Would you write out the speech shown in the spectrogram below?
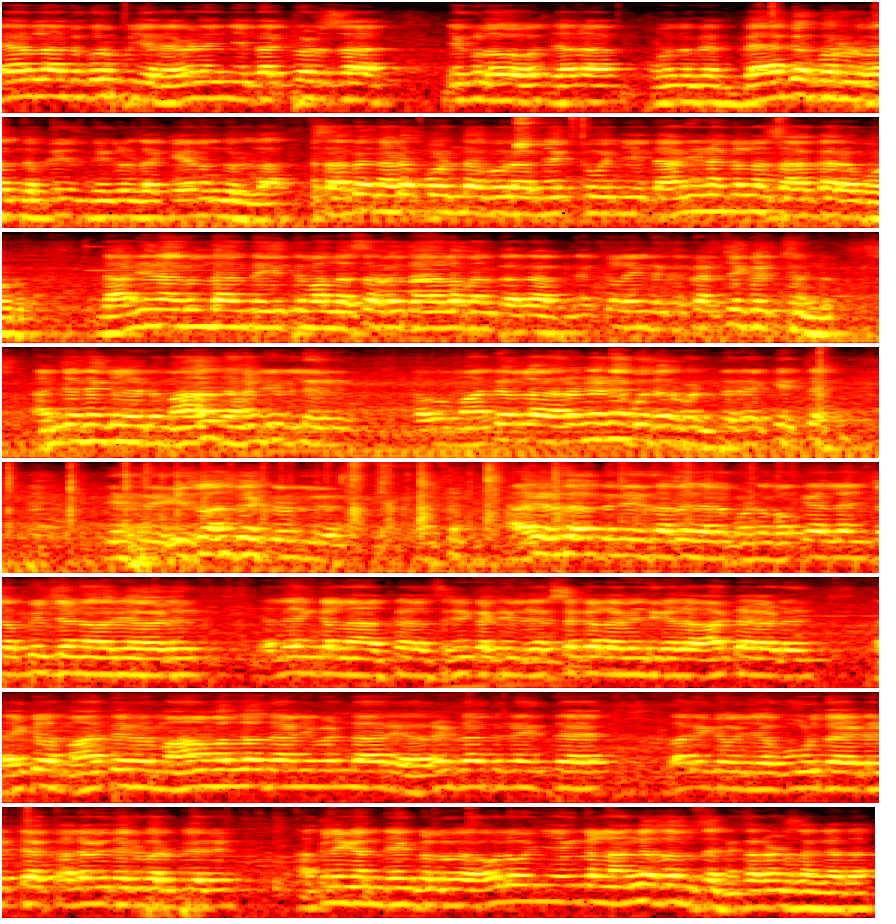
ಯಾರಲ್ಲ ಅದು ಕೊರ್ಪು ಜರ ಅವೇನೊಂಜಿ ಬರ್ಪಡ್ಸ ನಿಗುಲು ಜರ ಒಂದು ಬೇಗ ಕೊರಡು ಬಂದ ಪ್ಲೀಸ್ ನಿಗಳ್ದ ಕೇಳೊಂದುಲ್ಲ ಸಭೆ ನಡಪೊಂಡ ಪೂರ ನೆಕ್ ಒಂಜಿ ದಾನಿ ನಕಲ್ನ ಸಹಕಾರ ಕೊಡು. ದಾನಿ ನಗಲ್ದ ಅಂತ ಇತ್ತು ಮಲ್ಲ ಸಭೆ ದಾಲ ಬಂದಾರ ನೆಕ್ಕಲ ಇಂದಕ್ಕೆ ಖರ್ಚಿ ಖರ್ಚುಂಡು ಅಂಜ ನೆಕ್ಕಲ ಮಹಾ ದಾನಿ ಉಳ್ಳೇರು ಅವು ಮಾತೆಲ್ಲ ಅರಣ್ಯನೇ ಕುದರ್ ಬಂತಾರೆ. ಕಿತ್ತೆ. ವಿಶ್ವಾಸ ಇಟ್ಟು ಸಭೆ ಸಭೆ ಕೊಂಡು. ಬೊಕ್ಕ ಎಲ್ಲ ಚಬ್ಬಿಸ್ ಜನವರಿ ಆಡು. ಎಲ್ಲ ಎಂಕಲ್ನ ಕಟೀಲ್ ಯಕ್ಷಕಲ ವೇದಿಕೆದ ಆಟ ಆಡು. ಐಕಲ ಮಾತೆ ಮಹಾಮಲ್ಲ ದಾನಿ ಬಂಡಾರಿ ಅರಡ್ದಾತನೇ ಇದ್ದ ಬಾರಿಗೆ ಊರ್ದ ಇಟ್ಟ ಕಲಾವಿದರು ಬರ್ಬೇರು ಅಕ್ಲಿಗೆ ಅಂತ ಎಂಕಲು ಅವಲ ಒಂಜಿ ಎಂಕಲ್ನ ಅಂಗ ಸಂಸ್ಥೆ ಕನ್ನಡ ಸಂಘದ.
